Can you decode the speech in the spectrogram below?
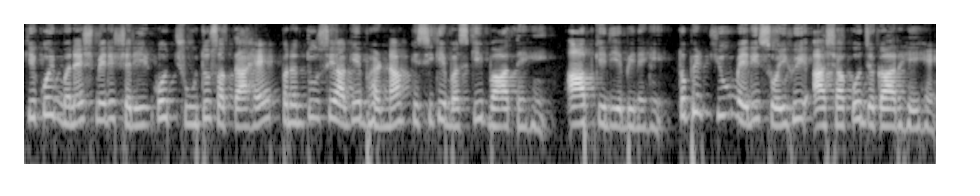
کہ کوئی منش میرے شریر کو چھو تو سکتا ہے، پرنتو اسے آگے بڑھنا کسی کے بس کی بات نہیں۔ آپ کے لیے بھی نہیں۔ تو پھر کیوں میری سوئی ہوئی آشا کو جگا رہے ہیں؟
